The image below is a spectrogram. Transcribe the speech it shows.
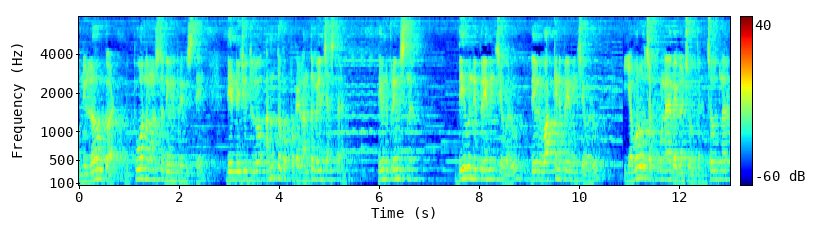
యూ లవ్ గాడ్ నువ్వు పూర్ణ మనసుతో దేవుని ప్రేమిస్తే దేవుని నీ జీవితంలో అంత గొప్ప కార్యాలు అంత మేలు చేస్తారని దేవుని ప్రేమిస్తున్నారు. దేవుణ్ణి ప్రేమించేవారు దేవుని వాక్యాన్ని ప్రేమించేవారు ఎవరో చెప్పకుండానే బైబిల్ చదువుతారు. చదువుతున్నారు?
